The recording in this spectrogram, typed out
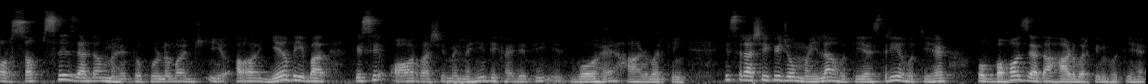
और सबसे ज़्यादा महत्वपूर्ण बात और यह भी बात किसी और राशि में नहीं दिखाई देती, वो है हार्ड वर्किंग इस राशि की जो महिला होती है, स्त्री होती है, वो बहुत ज़्यादा हार्ड वर्किंग होती है।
